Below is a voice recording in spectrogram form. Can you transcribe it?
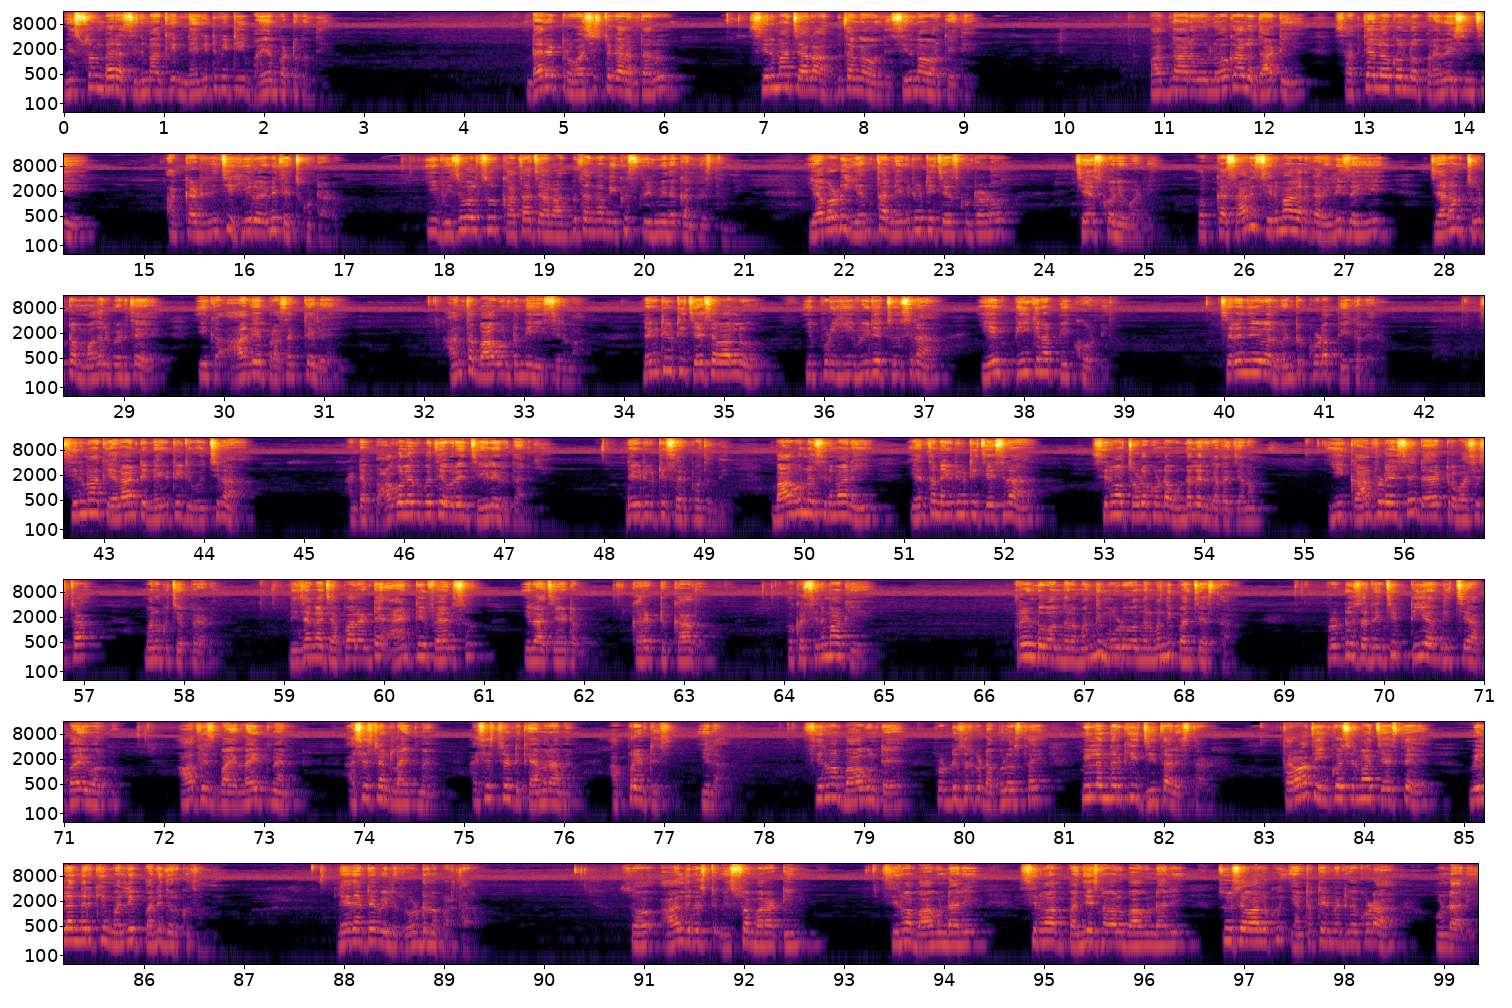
విశ్వంభర సినిమాకి నెగిటివిటీ భయం పట్టుకుంది. డైరెక్టర్ వశిష్ఠ గారు అంటారు సినిమా చాలా అద్భుతంగా ఉంది సినిమా వరకు అయితే పద్నాలుగు లోకాలు దాటి సత్యలోకంలో ప్రవేశించి అక్కడి నుంచి హీరోయిన్ని తెచ్చుకుంటాడు. ఈ విజువల్స్ కథ చాలా అద్భుతంగా మీకు స్క్రీన్ మీద కనిపిస్తుంది. ఎవడు ఎంత నెగిటివిటీ చేసుకుంటాడో చేసుకొనివ్వండి. ఒక్కసారి సినిమా కనుక రిలీజ్ అయ్యి జనం చూడటం మొదలు పెడితే ఇక ఆగే ప్రసక్తే లేదు. అంత బాగుంటుంది ఈ సినిమా. నెగిటివిటీ చేసేవాళ్ళు ఇప్పుడు ఈ వీడియో చూసినా ఏం పీకినా పీక్కోండి. చిరంజీవి గారు వెంట్రుకు కూడా పీకలేరు. సినిమాకి ఎలాంటి నెగిటివిటీ వచ్చినా అంటే బాగోలేకపోతే ఎవరేం చేయలేరు దానికి. నెగిటివిటీ సరిపోతుంది. బాగున్న సినిమాని ఎంత నెగిటివిటీ చేసినా సినిమా చూడకుండా ఉండలేరు కదా జనం. ఈ కాన్ఫిడెన్సే డైరెక్టర్ వశిష్ఠ మనకు చెప్పాడు. నిజంగా చెప్పాలంటే యాంటీ ఫ్యాన్స్ ఇలా చేయటం కరెక్ట్ కాదు. ఒక సినిమాకి రెండు వందల మంది మూడు వందల మంది పనిచేస్తారు. ప్రొడ్యూసర్ నుంచి టీ అందించే అబ్బాయి వరకు office boy light man assistant light man assistant cameramen apprentice ఇలా. సినిమా బాగుంటే ప్రొడ్యూసర్కు డబ్బులు వస్తాయి వీళ్ళందరికీ జీతాలు ఇస్తాడు. తర్వాత ఇంకో సినిమా చేస్తే వీళ్ళందరికీ మళ్ళీ పని దొరుకుతుంది. లేదంటే వీళ్ళు రోడ్డున పడతారు. So all the best Vishwambhara team. Cinema బాగుండాలి. సినిమాకు పనిచేసిన వాళ్ళు బాగుండాలి. చూసే వాళ్ళకు ఎంటర్టైన్మెంట్గా కూడా ఉండాలి.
